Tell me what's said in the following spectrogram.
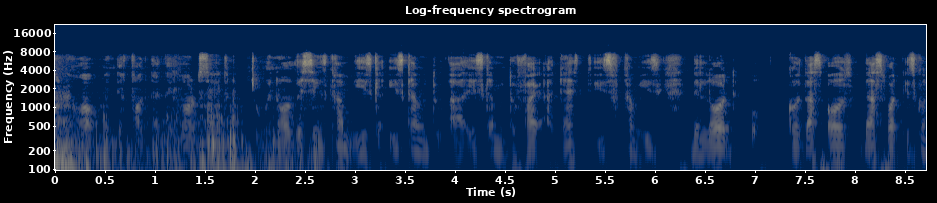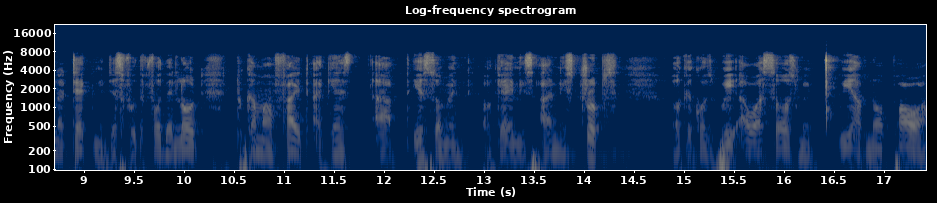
only hope in the fact that the Lord said when all these things come he's, he's coming to uh he's coming to fight against he's coming he's the Lord because that's all that's what it's gonna take me just for the, for the Lord to come and fight against uh, okay, and his and his troops, okay, because we ourselves man, we have no power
